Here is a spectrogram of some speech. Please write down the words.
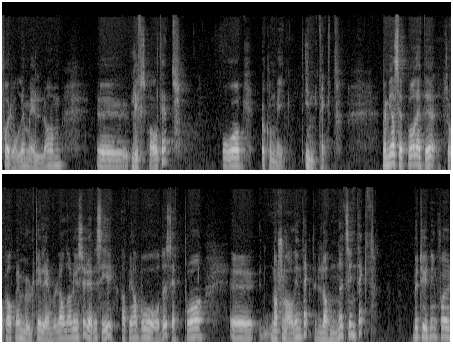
forholdet mellom eh, livskvalitet og økonomi. Inntekt. Men vi har sett på dette såkalt med multilevel-analyser. Dvs. Si at vi har både sett på eh, nasjonal inntekt, landets inntekt, betydning for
